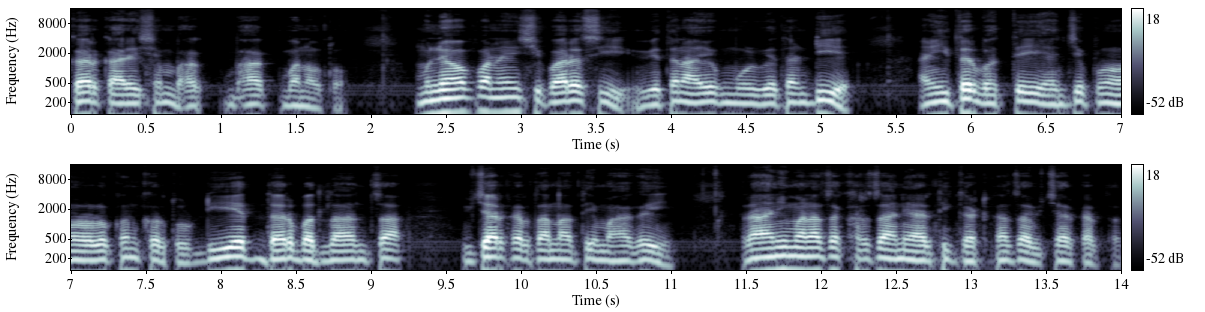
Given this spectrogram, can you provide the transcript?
कर कार्यक्षम भाग भाग बनवतो. मूल्यमापन आणि शिफारसी वेतन आयोग मूळ वेतन डी ए आणि इतर भत्ते यांचे पुनरावलोकन करतो. डी ए दर बदलांचा विचार करताना ते महागाई राहणीमानाचा खर्च आणि आर्थिक घटकांचा विचार करतात.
